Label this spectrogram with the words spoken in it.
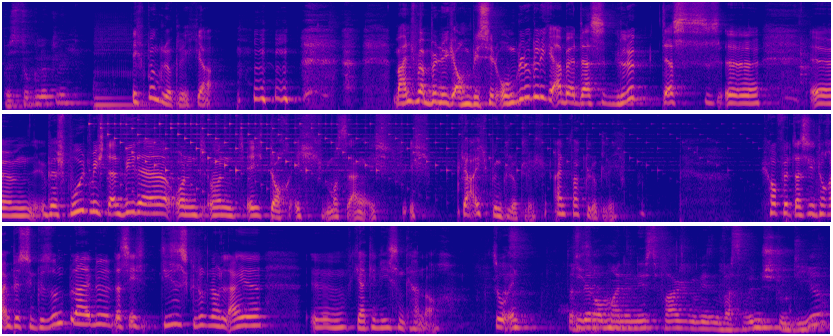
Bist du glücklich? Ich bin glücklich, ja. Manchmal bin ich auch ein bisschen unglücklich, aber das Glück, das äh, äh, übersprüht mich dann wieder und, und ich doch, ich muss sagen, ich, ich, ja, ich bin glücklich, einfach glücklich. Ich hoffe, dass ich noch ein bisschen gesund bleibe, dass ich dieses Glück noch lange äh, ja, genießen kann auch. So das, das wäre auch meine nächste Frage gewesen. Was wünschst du dir?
